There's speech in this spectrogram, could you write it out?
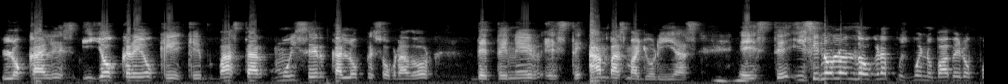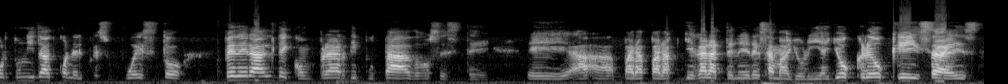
locales y yo creo que, que va a estar muy cerca López Obrador de tener este ambas mayorías. Este, y si no lo logra, pues bueno, va a haber oportunidad con el presupuesto federal de comprar diputados este, eh, para, para llegar a tener esa mayoría. Yo creo que esa es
